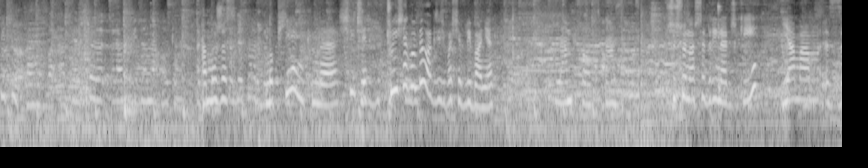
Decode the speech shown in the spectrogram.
sieciówka chyba, a pierwszy raz widzę na oczy. A może... sobie torby No piękne, ślicznie. Czuję się jakbym była gdzieś właśnie w Libanie. Lamp kofta. Przyszły nasze drineczki. Ja mam z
